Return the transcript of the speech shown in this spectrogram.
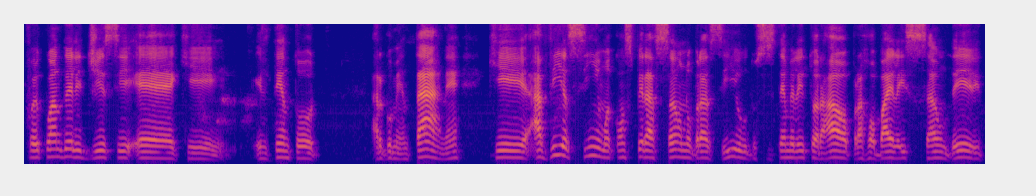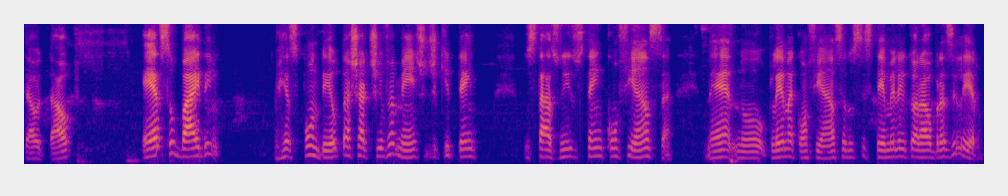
foi quando ele disse é, que ele tentou argumentar né, que havia sim uma conspiração no Brasil do sistema eleitoral para roubar a eleição dele e tal e tal. Essa o Biden respondeu taxativamente de que tem os Estados Unidos têm confiança, né, no plena confiança no sistema eleitoral brasileiro.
